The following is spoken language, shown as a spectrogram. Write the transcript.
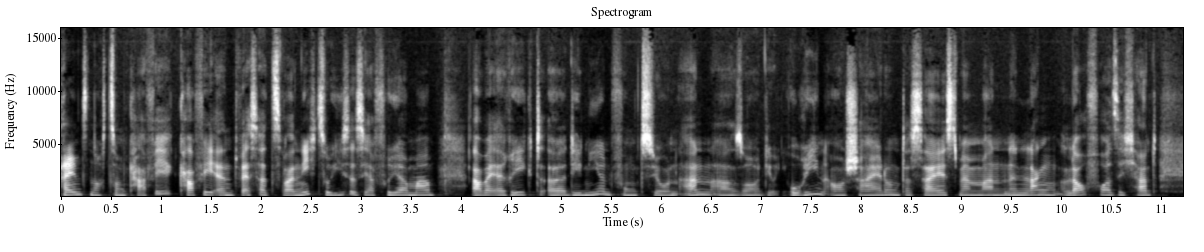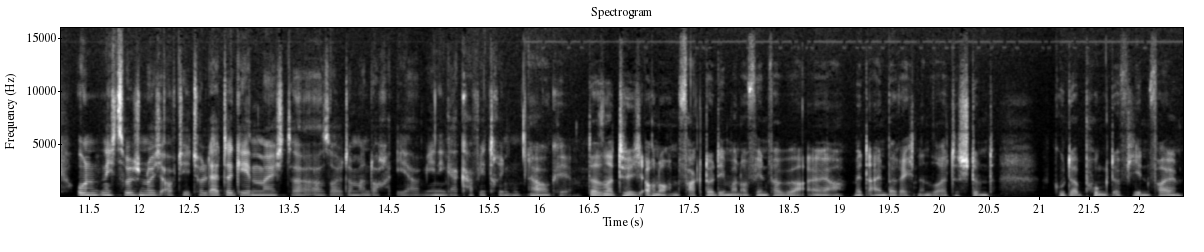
Eins noch zum Kaffee. Kaffee entwässert zwar nicht, so hieß es ja früher mal, aber er regt äh, die Nierenfunktion an, also die Urinausscheidung. Das heißt, wenn man einen langen Lauf vor sich hat und nicht zwischendurch auf die Toilette gehen möchte, äh, sollte man doch eher weniger Kaffee trinken. Ah, okay. Das ist natürlich auch noch ein Faktor, den man auf jeden Fall ja, mit einberechnen sollte. Stimmt. Guter Punkt auf jeden Fall.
